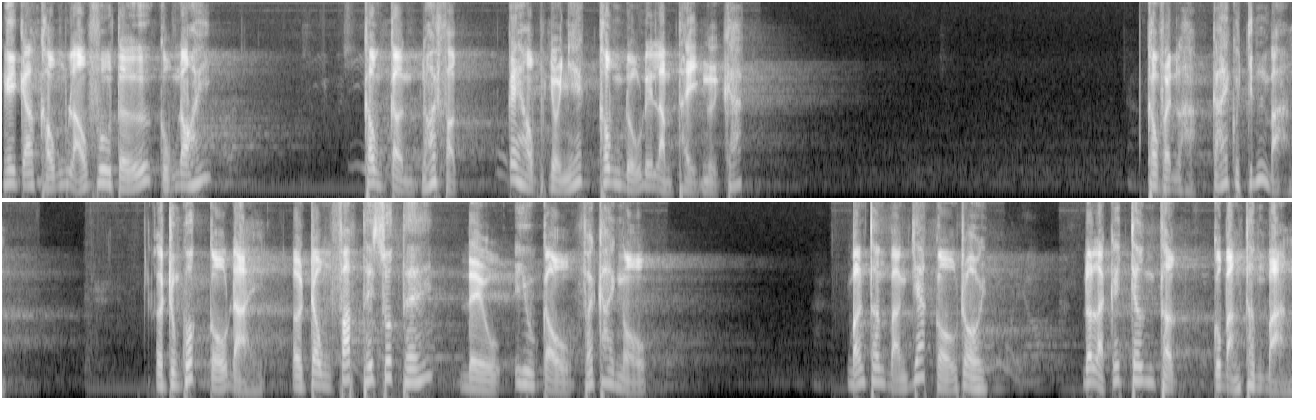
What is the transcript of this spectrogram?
Ngay cả khổng lão phu tử cũng nói, không cần nói phật, cái học nhồi nhét không đủ để làm thầy người khác. Không phải là cái của chính bạn ở trung quốc cổ đại, ở trong pháp thế xuất thế, đều yêu cầu phải khai ngộ. Bản thân bạn giác ngộ rồi. Đó là cái chân thật của bản thân bạn.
